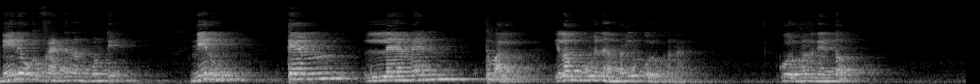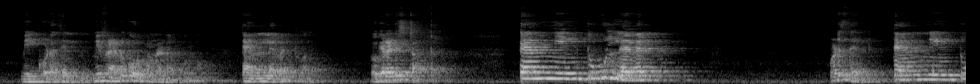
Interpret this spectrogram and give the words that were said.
నేనే ఒక ఫ్రెండ్ అని అనుకుంటే నేను టెన్ లెవెన్ ట్వెల్వ్ ఇలా మూడు నెంబర్లు కోరుకున్నాను. కోరుకున్నది ఏంటో మీకు కూడా తెలియదు మీ ఫ్రెండ్ కోరుకున్నాడు అనుకున్నాం ten eleven twelve okay ready start ten into eleven what is that ten into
